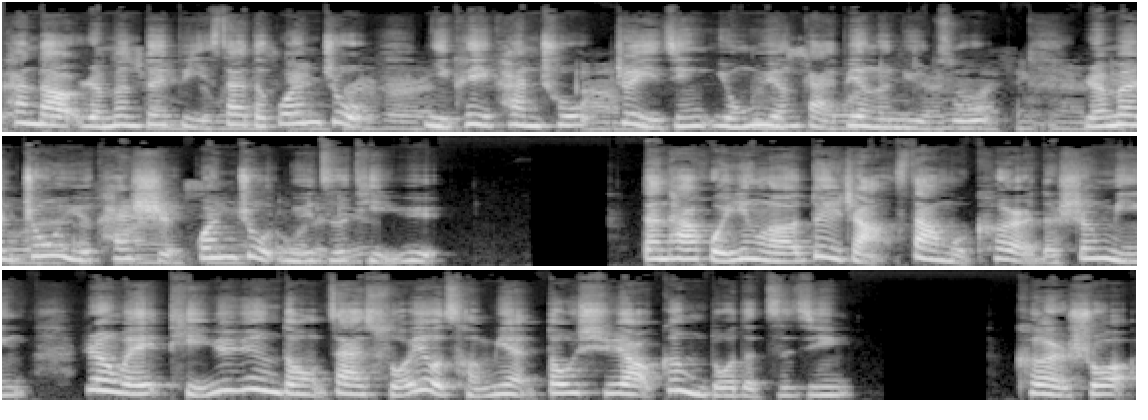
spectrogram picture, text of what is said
看到人们对比赛的关注，你可以看出，这已经永远改变了女足。人们终于开始关注女子体育。但他回应了队长萨姆科尔的声明，认为体育运动在所有层面都需要更多的资金。科尔说：“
